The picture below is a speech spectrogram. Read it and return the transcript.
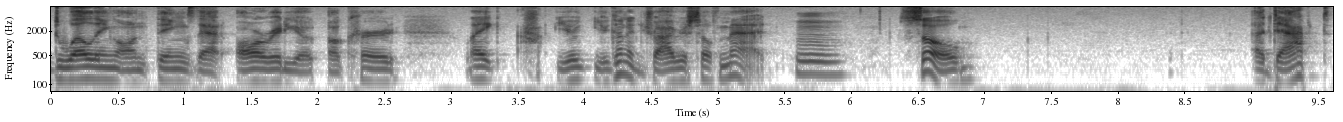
dwelling on things that already o- occurred, like you're you're gonna drive yourself mad. Hmm. So, adapt.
